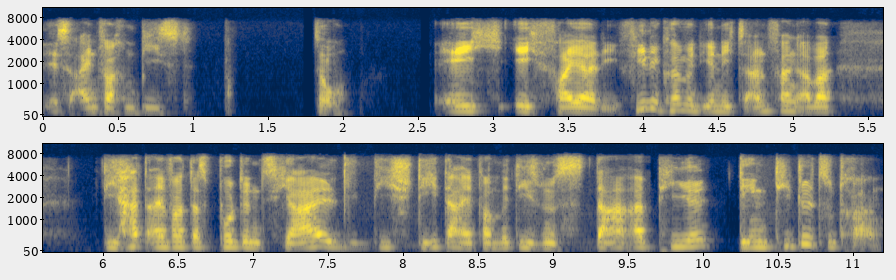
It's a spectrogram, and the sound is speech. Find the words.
ist einfach ein Biest. So. Ich, ich feiere die. Viele können mit ihr nichts anfangen, aber die hat einfach das Potenzial, die, steht da einfach mit diesem Star-Appeal, den Titel zu tragen.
